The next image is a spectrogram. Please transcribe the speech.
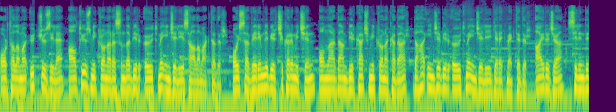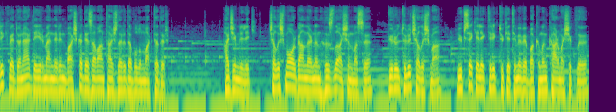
ortalama 300 ile 600 mikron arasında bir öğütme inceliği sağlamaktadır. Oysa verimli bir çıkarım için onlardan birkaç mikrona kadar daha ince bir öğütme inceliği gerekmektedir. Ayrıca silindirik ve döner değirmenlerin başka dezavantajları da bulunmaktadır. Hacimlilik, çalışma organlarının hızlı aşınması, gürültülü çalışma, yüksek elektrik tüketimi ve bakımın karmaşıklığı.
